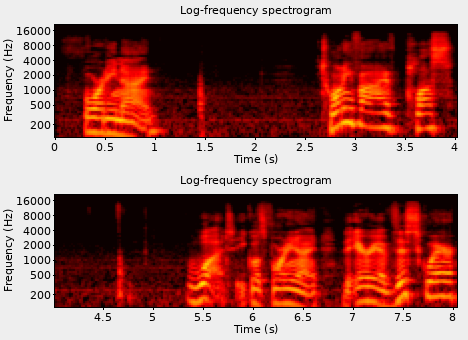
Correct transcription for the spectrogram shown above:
49. 25 plus what equals 49? The area of this square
